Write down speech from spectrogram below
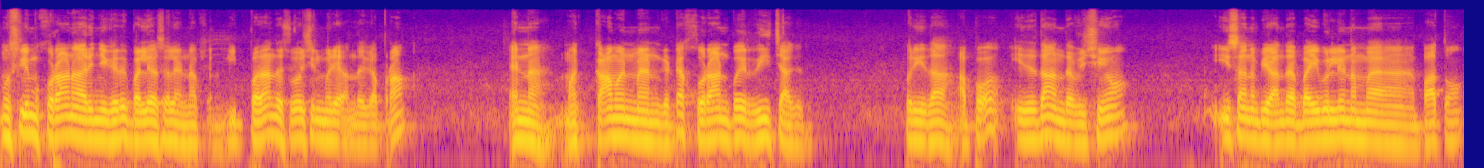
முஸ்லீம் குரானை அறிஞ்சிக்கிறதுக்கு பள்ளிவாசலில் என்ன ஆப்ஷன் இப்போ தான் இந்த சோஷியல் மீடியா வந்ததுக்கப்புறம் என்ன? மக் காமன் மேன்கிட்ட குரான் போய் ரீச் ஆகுது. புரியுதா? அப்போது இதுதான் அந்த விஷயம். ஈசா நபி அந்த பைபிள்லையும் நம்ம பார்த்தோம்.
